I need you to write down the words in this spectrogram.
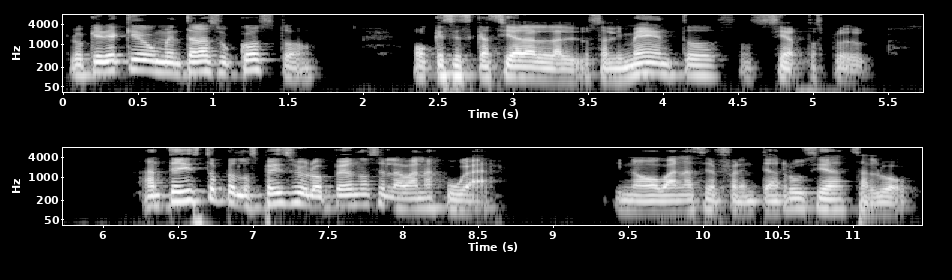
lo que haría que aumentara su costo o que se escasearan los alimentos o ciertos productos. Ante esto, pues los países europeos no se la van a jugar y no van a hacer frente a Rusia, salvo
